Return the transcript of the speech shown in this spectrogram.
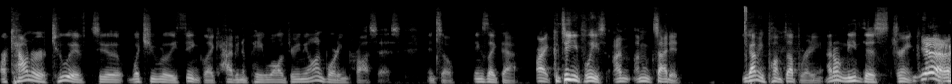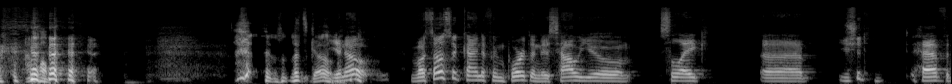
are counterintuitive to what you really think, like having a paywall during the onboarding process. And so things like that. All right, continue, please. I'm I'm excited. You got me pumped up already. I don't need this drink. Yeah. Let's go. You know, what's also kind of important is how you so like uh, you should have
